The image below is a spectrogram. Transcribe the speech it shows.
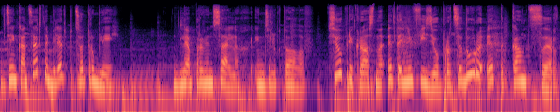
В день концерта билет 500 рублей. Для провинциальных интеллектуалов. Все прекрасно. Это не физиопроцедуры, это концерт.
